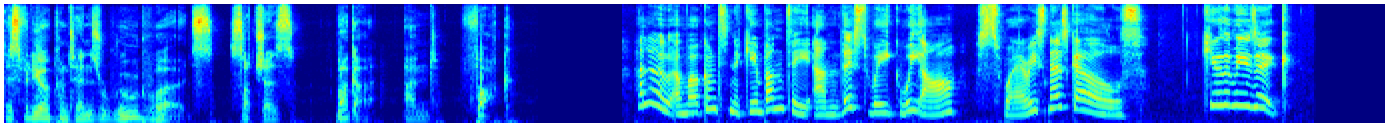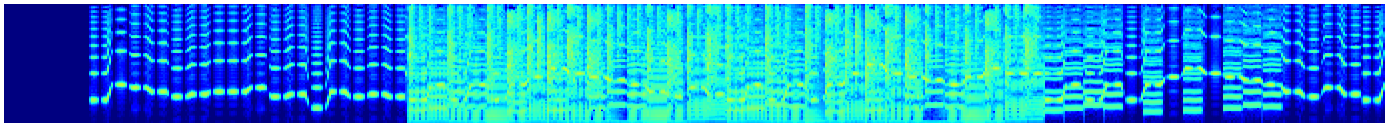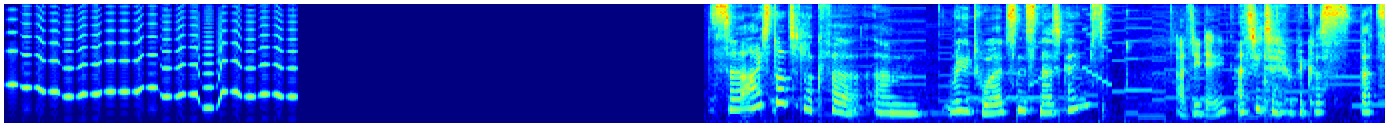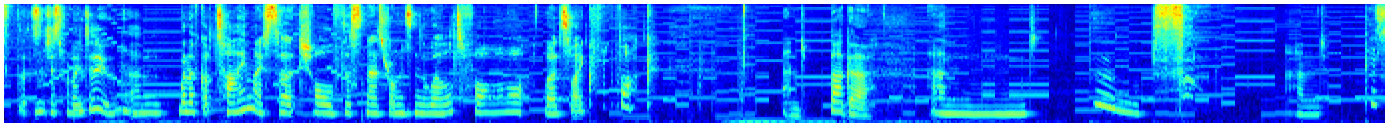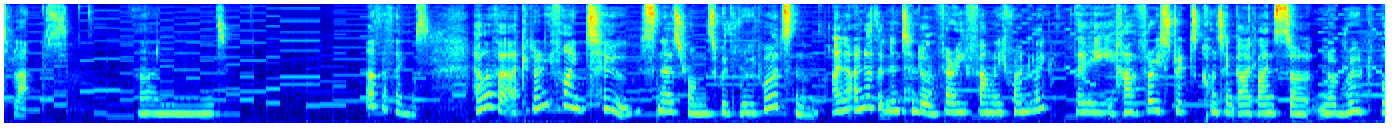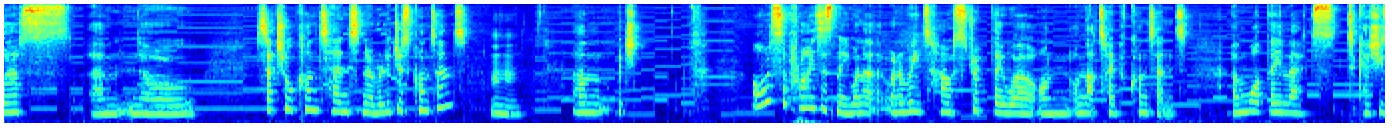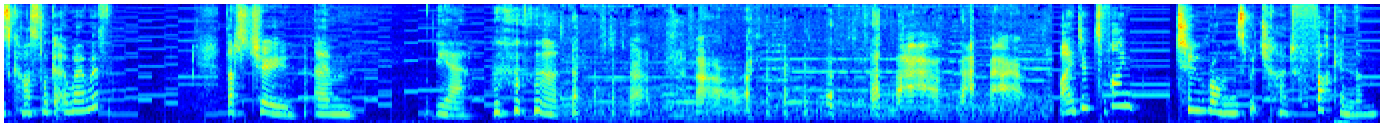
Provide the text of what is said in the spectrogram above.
This video contains rude words such as bugger and fuck. Hello and welcome to Nikki and Bunty, and this week we are Sweary SNES Girls. Cue the music! So I started to look for um, rude words in SNES games, As you do. as you do, because that's that's just what I do. Um, when I've got time, I search all the SNES ROMs in the world for words like fuck And bugger. and boobs And piss flaps. and other things. However, I could only find two SNES ROMs with rude words in them. I, I know that Nintendo are very family friendly. They have very strict content guidelines, so no rude words, um, no sexual content, no religious content. Mm-hmm. Um, which always surprises me when I when I read how strict they were on on that type of content and what they let Takeshi's Castle get away with. That's true. Um, yeah. But I did find two ROMs which had fuck in them.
